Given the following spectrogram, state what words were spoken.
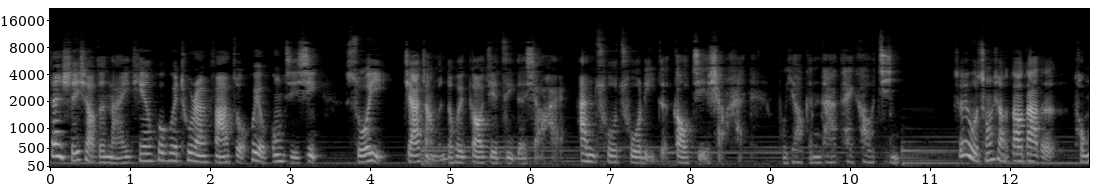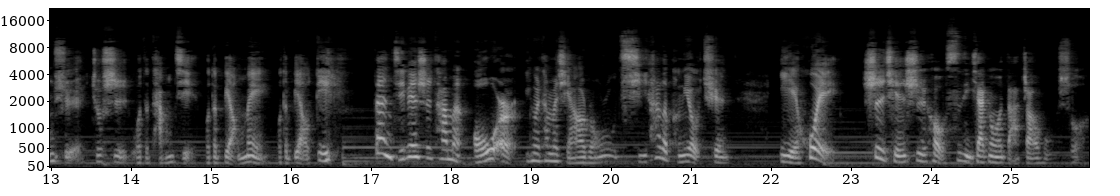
但谁晓得哪一天会不会突然发作，会有攻击性？所以家长们都会告诫自己的小孩，暗搓搓里的告诫小孩，不要跟他太靠近。所以我从小到大的同学就是我的堂姐、我的表妹、我的表弟，但即便是他们偶尔，因为他们想要融入其他的朋友圈，也会。事前事后私底下跟我打招呼说：“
